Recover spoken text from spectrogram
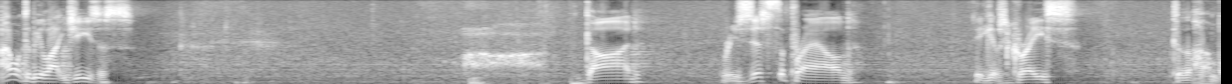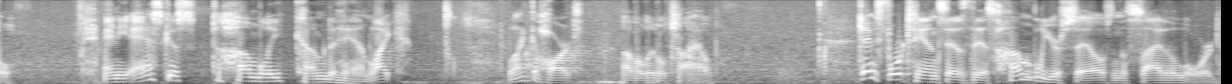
I want to be like Jesus. God resists the proud, He gives grace to the humble. And He asks us to humbly come to Him, like, like the heart of a little child. James 4:10 says this, "Humble yourselves in the sight of the Lord,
